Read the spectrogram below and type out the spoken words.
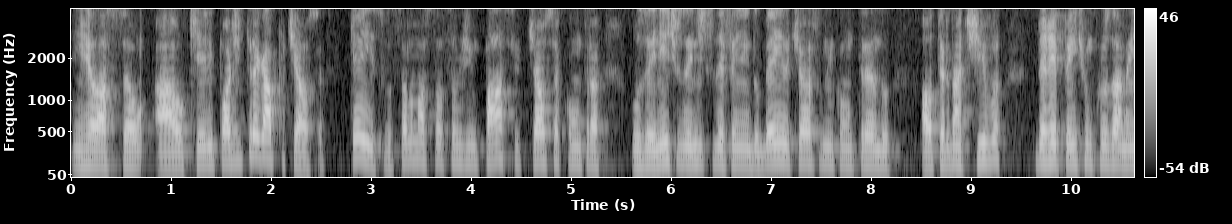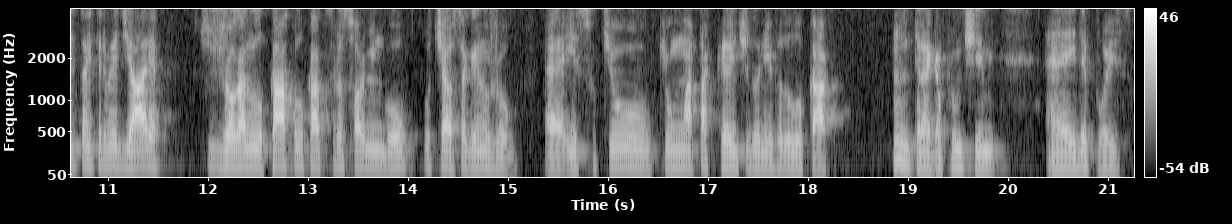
em relação ao que ele pode entregar para o Chelsea. Que é isso, você está numa situação de impasse, o Chelsea contra o Zenit, o Zenit se defendendo bem, o Chelsea não encontrando alternativa, de repente um cruzamento da intermediária, jogar no Lukaku, o Lukaku transforma em gol, o Chelsea ganha o jogo. É isso que, o, que um atacante do nível do Lukaku entrega para um time. É, e depois,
